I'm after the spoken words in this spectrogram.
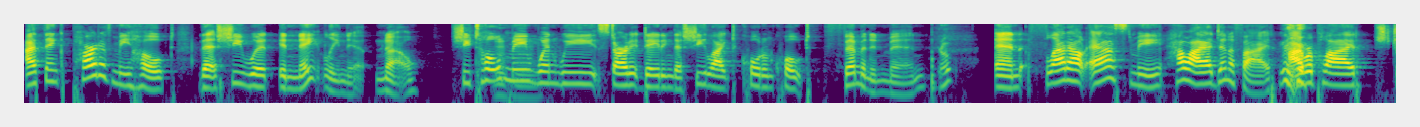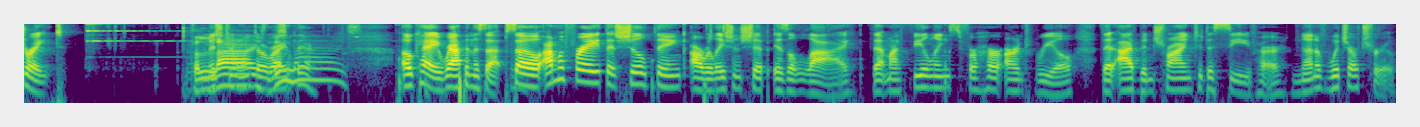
I think part of me hoped that she would innately kn- know. She told me mm-hmm. when we started dating that she liked quote unquote feminine men. And flat out asked me how I identified. I replied, straight. The Missed your lies, window the there. lies. Okay, wrapping this up. So I'm afraid that she'll think our relationship is a lie, that my feelings for her aren't real, that I've been trying to deceive her, none of which are true.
